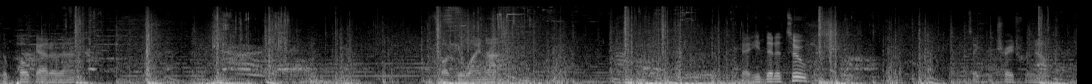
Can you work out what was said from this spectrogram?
Could poke out of that. Fuck it, why not? Okay, he did it too. Take the trade for now.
